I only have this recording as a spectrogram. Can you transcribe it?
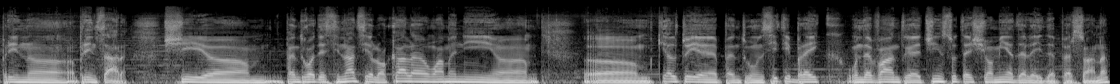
prin, uh, prin țară și uh, pentru o destinație locală oamenii uh, uh, cheltuie pentru un city break undeva între 500 și 1000 de lei de persoană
